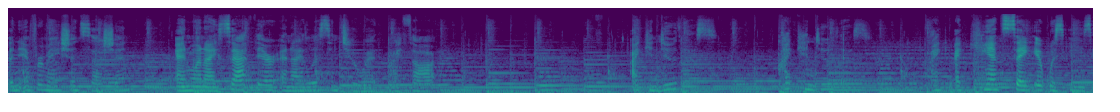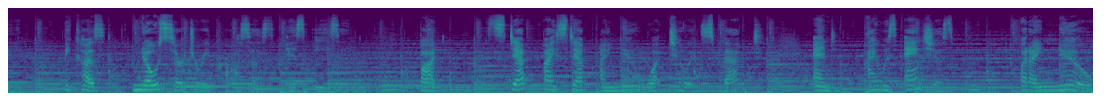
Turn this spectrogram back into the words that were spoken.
an information session, and when I sat there and I listened to it, I thought, I can do this. I can do this. I, can't say it was easy because no surgery process is easy. But step by step, I knew what to expect, and I was anxious, but I knew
